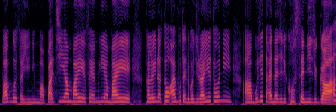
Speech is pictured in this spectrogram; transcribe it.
Baguslah you ni mak. Pakcik yang baik Family yang baik. Kalau you nak tahu I pun tak ada baju raya tahun ni. Ah, Boleh tak anda jadi konsen you juga?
